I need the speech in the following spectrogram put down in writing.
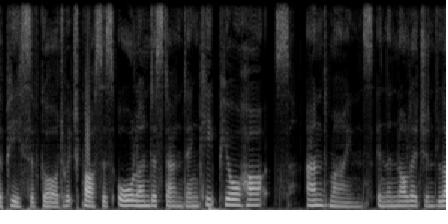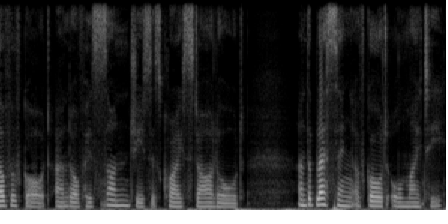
The peace of God, which passes all understanding, keep your hearts and minds in the knowledge and love of God and of his Son, Jesus Christ our Lord. And the blessing of God Almighty,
